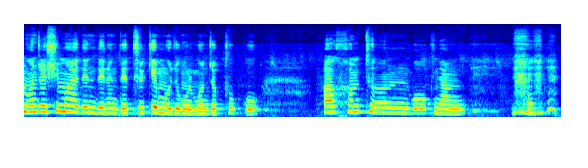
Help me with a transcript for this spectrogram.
먼저 심어야 된다는데 들깨 모종을 먼저 붓고 아 아무튼 뭐 그냥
